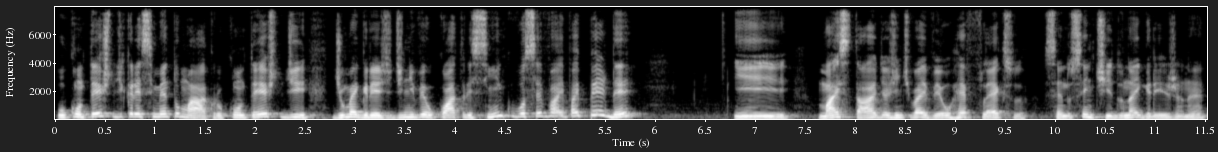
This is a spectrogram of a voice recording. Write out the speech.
o contexto de crescimento macro, o contexto de, de uma igreja de nível 4 e 5, você vai, vai perder. E mais tarde a gente vai ver o reflexo sendo sentido na igreja, né?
